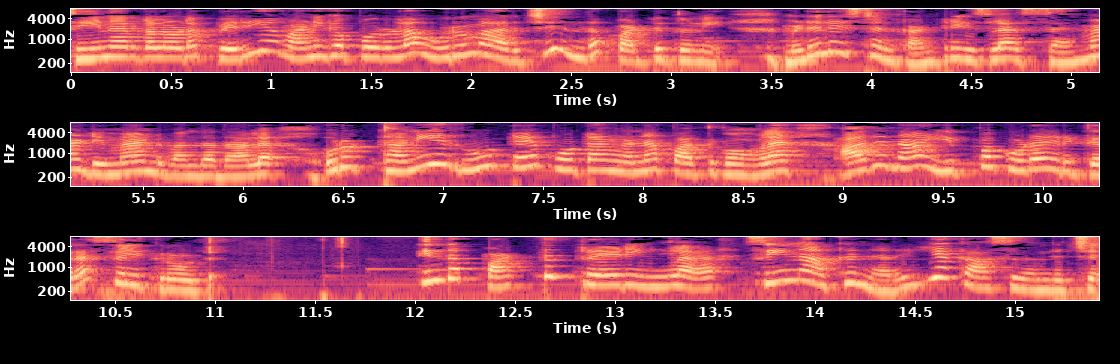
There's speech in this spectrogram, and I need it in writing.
சீனர்களோட பெரிய வணிக பொருளா உருமாறுச்சு இந்த பட்டு துணி. மிடில் ஈஸ்டர்ன் கண்ட்ரீஸ்ல செம டிமாண்ட் வந்ததால ஒரு தனி ரூட்டே போட்டாங்கன்னா பாத்துக்கோங்களேன் அதுதான் இப்ப கூட இருக்கிற சில்க் ரூட் இந்த பட்டு ட்ரேடிங்ல சீனாக்கு நிறைய காசு வந்துச்சு.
